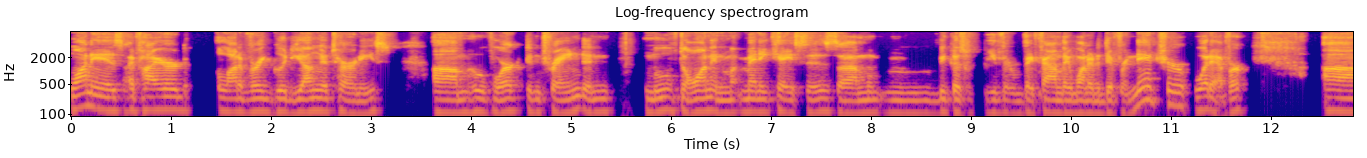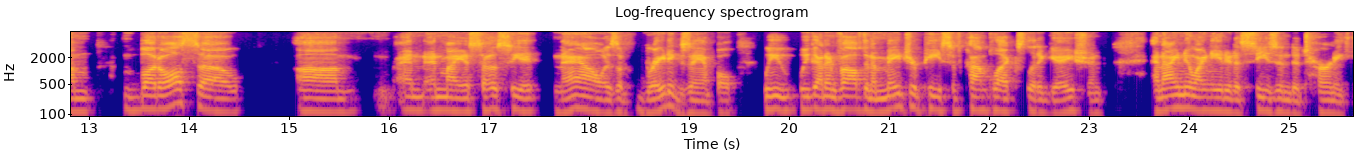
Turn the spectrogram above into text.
One is I've hired a lot of very good young attorneys um, who've worked and trained and moved on in m- many cases um, because either they found they wanted a different niche or whatever. Um, but also, um, and and my associate now is a great example. We we got involved in a major piece of complex litigation, and I knew I needed a seasoned attorney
